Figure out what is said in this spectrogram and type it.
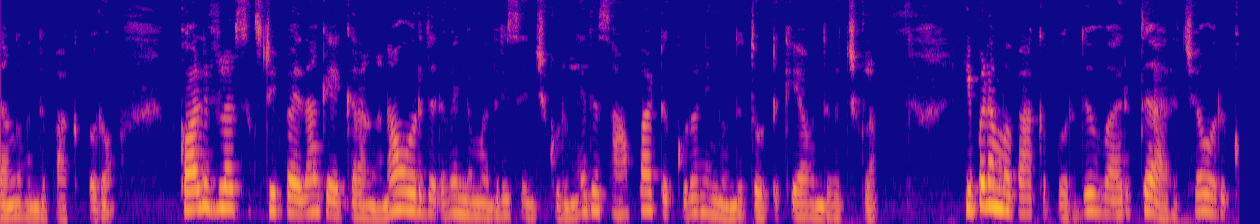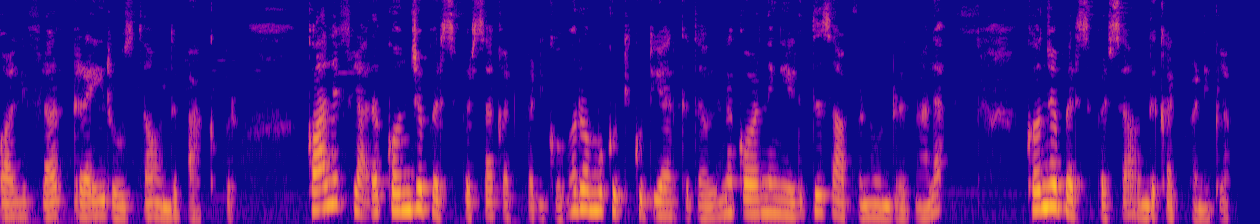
தாங்க வந்து பார்க்க போகிறோம் காலிஃப்ளவர் சிக்ஸ்டி ஃபைவ் தான் கேட்குறாங்கன்னா ஒரு தடவை இந்த மாதிரி செஞ்சு கொடுங்க. இது சாப்பாட்டுக்கு கூட நீங்கள் வந்து தொட்டுக்கையாக வந்து வச்சுக்கலாம். இப்போ நம்ம பார்க்க போகிறது வறுத்து அரைச்ச ஒரு காலிஃப்ளவர் ட்ரை ரோஸ் தான் வந்து பார்க்க போகிறோம் காலிஃப்ளவரை கொஞ்சம் பெருசு பெருசாக கட் பண்ணிக்கோங்க. ரொம்ப குட்டி குட்டியாக இருக்க தேவை ஏன்னா குழந்தைங்க எடுத்து சாப்பிடணுன்றதுனால கொஞ்சம் பெருசு பெருசாக வந்து கட் பண்ணிக்கலாம்.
